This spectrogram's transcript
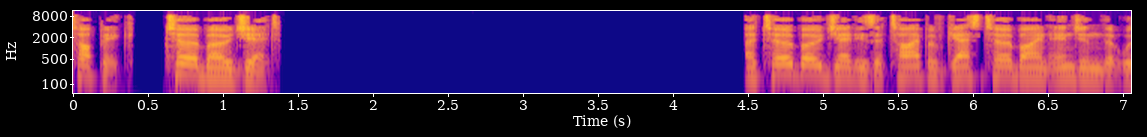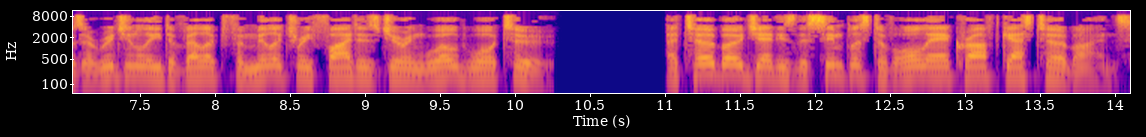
Turbojet A turbojet is a type of gas turbine engine that was originally developed for military fighters during World War II. A turbojet is the simplest of all aircraft gas turbines.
